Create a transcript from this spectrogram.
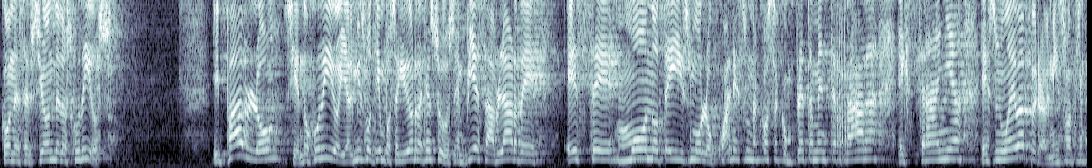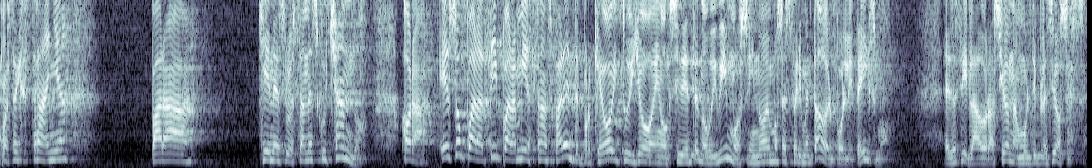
con excepción de los judíos. Y Pablo, siendo judío y al mismo tiempo seguidor de Jesús, empieza a hablar de ese monoteísmo, lo cual es una cosa completamente rara, extraña, es nueva, pero al mismo tiempo es extraña para quienes lo están escuchando. Ahora, eso para ti, para mí es transparente, porque hoy tú y yo en Occidente no vivimos y no hemos experimentado el politeísmo, es decir, la adoración a múltiples dioses.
